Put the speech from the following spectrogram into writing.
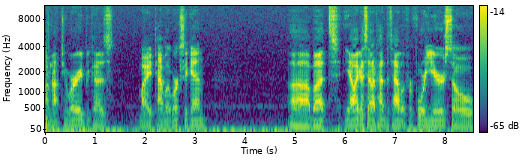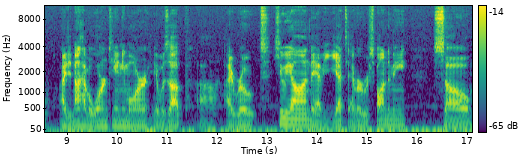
I'm not too worried because my tablet works again. Uh, but yeah, like I said, I've had the tablet for four years, so I did not have a warranty anymore. It was up. I wrote Huion. They have yet to ever respond to me. So,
